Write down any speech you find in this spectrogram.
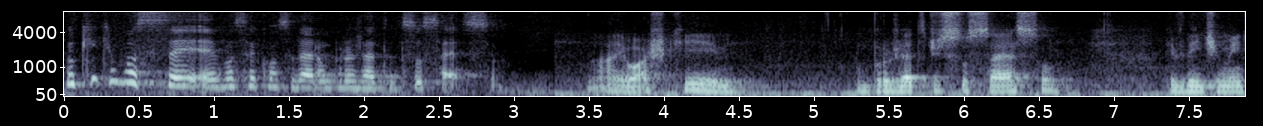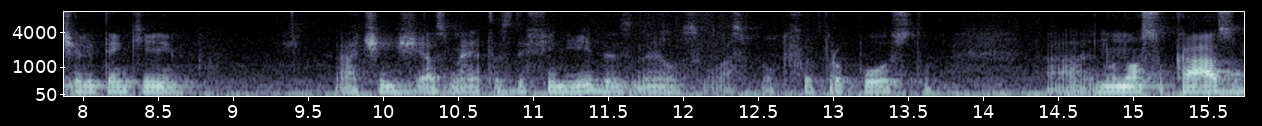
O que, que você, você considera um projeto de sucesso? Ah, eu acho que um projeto de sucesso, evidentemente ele tem que atingir as metas definidas, né, o, o que foi proposto. Uh, no nosso caso,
